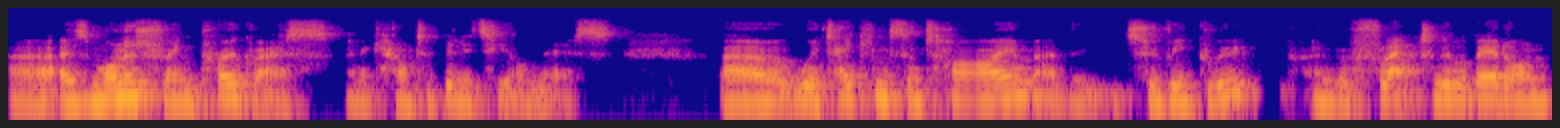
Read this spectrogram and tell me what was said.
uh, as monitoring progress and accountability on this. Uh, we're taking some time to regroup and reflect a little bit on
